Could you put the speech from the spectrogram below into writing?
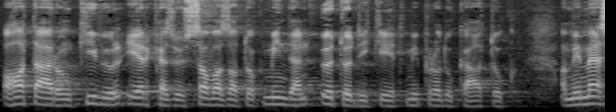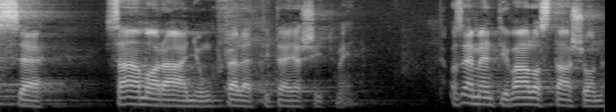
a határon kívül érkező szavazatok minden ötödikét mi produkáltuk, ami messze számarányunk feletti teljesítmény. Az ementi választáson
